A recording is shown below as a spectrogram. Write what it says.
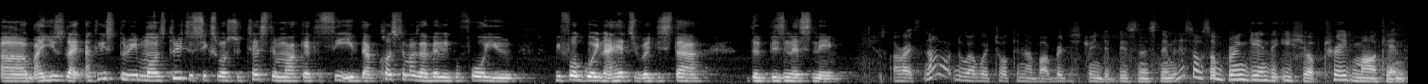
Um, I use like at least three months, three to six months to test the market to see if there are customers available for you before going ahead to register the business name. All right, now that we're talking about registering the business name, let's also bring in the issue of trademarking.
